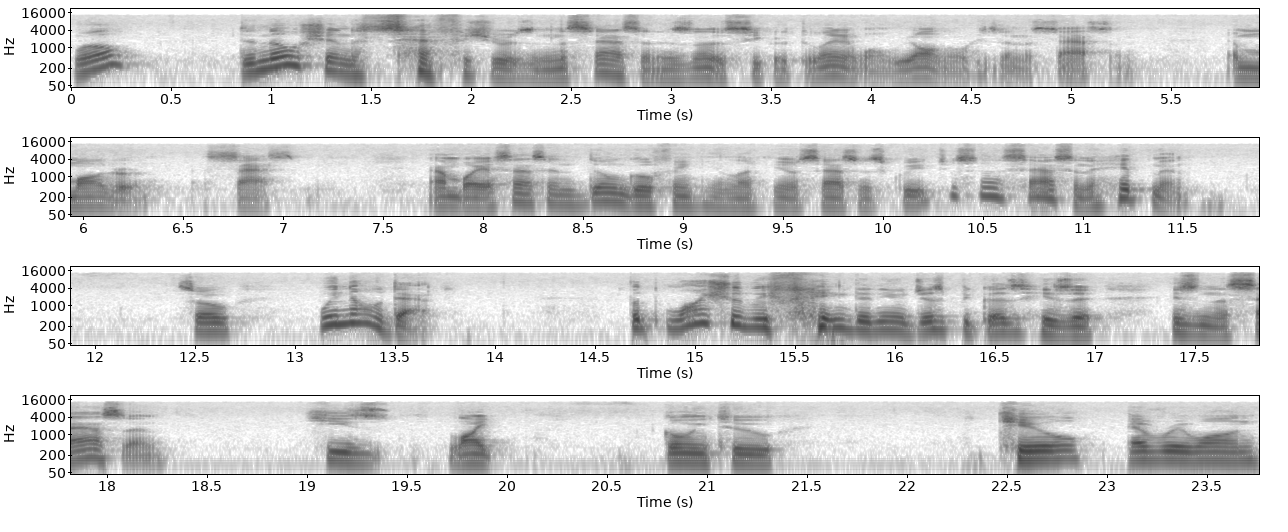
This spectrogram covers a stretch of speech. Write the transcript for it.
Well, the notion that Sam Fisher is an assassin is not a secret to anyone. We all know he's an assassin, a modern assassin. And by assassin, don't go thinking like, you know, Assassin's Creed, just an assassin, a hitman. So we know that. But why should we think that, you know, just because he's a he's an assassin, he's like going to kill everyone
